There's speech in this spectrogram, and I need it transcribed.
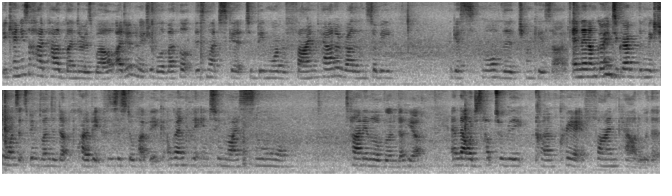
You can use a high powered blender as well. I do have a NutriBullet, but I thought this might just get to be more of a fine powder rather than still be, I guess, more of the chunkier side. And then I'm going to grab the mixture once it's been blended up quite a bit because this is still quite big. I'm going to put it into my small, tiny little blender here and that will just help to really kind of create a fine powder with it.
